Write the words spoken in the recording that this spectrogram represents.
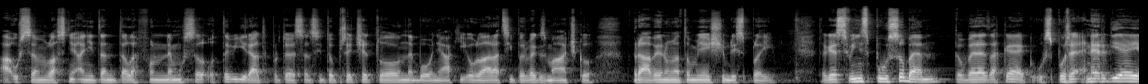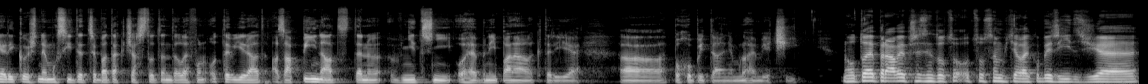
a už jsem vlastně ani ten telefon nemusel otevírat, protože jsem si to přečetl nebo nějaký ovládací prvek zmáčkl právě jenom na tom vnějším displeji. Takže svým způsobem to vede také k úspoře energie, jelikož nemusíte třeba tak často ten telefon otevírat a zapínat ten vnitřní ohebný panel, který je uh, pochopitelně mnohem větší. No to je právě přesně to, co, co jsem chtěl jakoby říct, že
